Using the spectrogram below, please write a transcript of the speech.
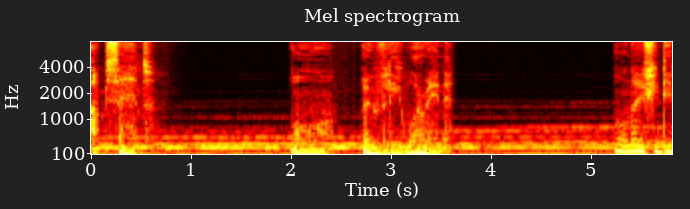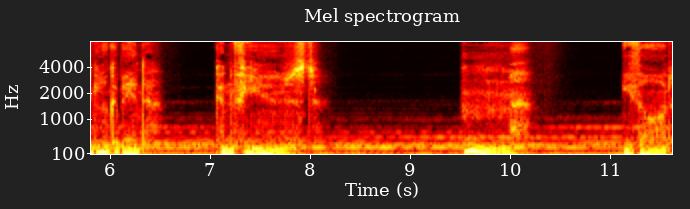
upset or overly worried, although she did look a bit confused. Hmm, he thought.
